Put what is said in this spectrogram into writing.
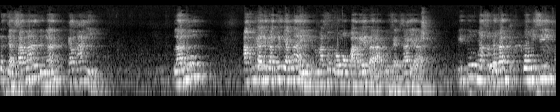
kerjasama dengan LAI. Lalu ahli-ahli Katolik yang lain termasuk Romo Parera dosen saya itu masuk dalam komisi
